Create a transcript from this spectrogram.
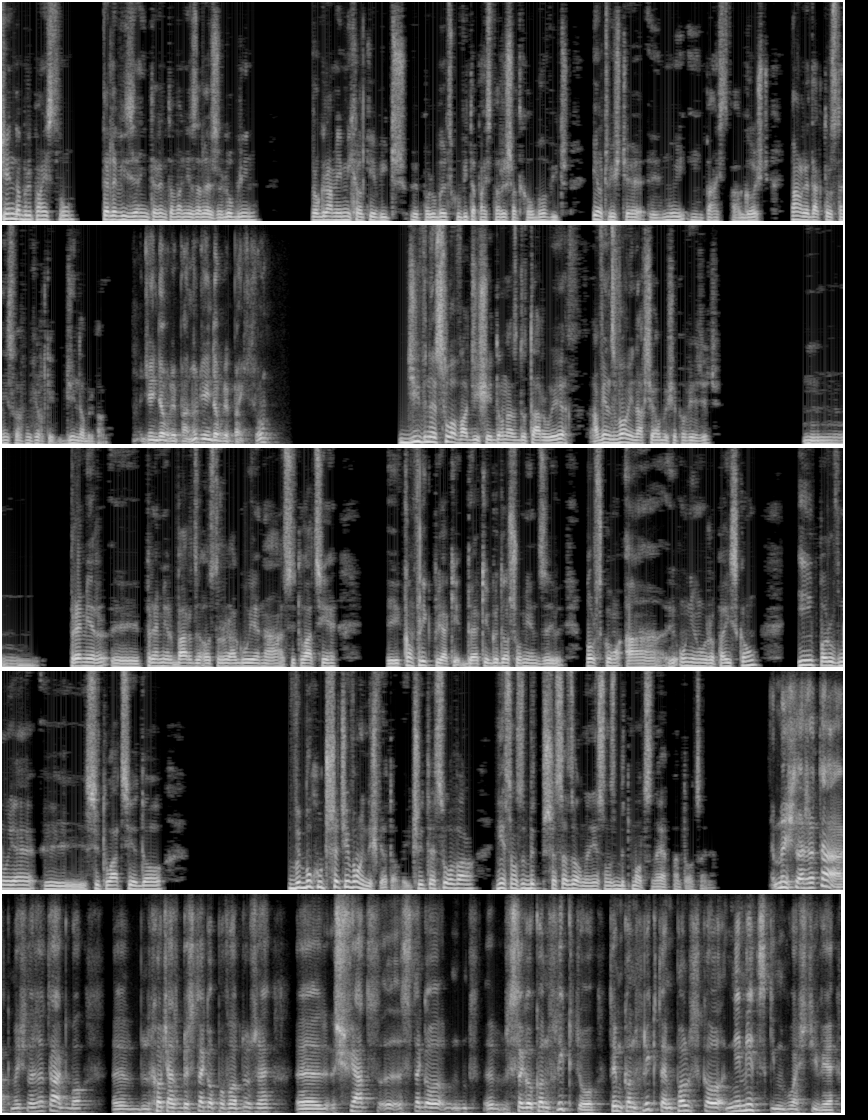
Dzień dobry Państwu. Telewizja internetowa Niezależny Lublin. W programie Michalkiewicz po lubelsku wita Państwa Ryszard Hołbowicz i oczywiście y, mój i Państwa gość, pan redaktor Stanisław Michalkiewicz. Dzień dobry Panu. Dzień dobry Panu, dzień dobry Państwu. Dziwne słowa dzisiaj do nas dotarły, a więc wojna chciałoby się powiedzieć. Premier, y, premier bardzo ostro reaguje na sytuację y, konfliktu, do jakiego doszło między Polską a Unią Europejską i porównuje y, sytuację do wybuchu III wojny światowej. Czy te słowa nie są zbyt przesadzone, nie są zbyt mocne, jak pan to ocenia? Myślę, że tak. Myślę, że tak, bo chociażby z tego powodu, że świat e, z tego, e, z tego konfliktu, tym konfliktem polsko-niemieckim właściwie,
